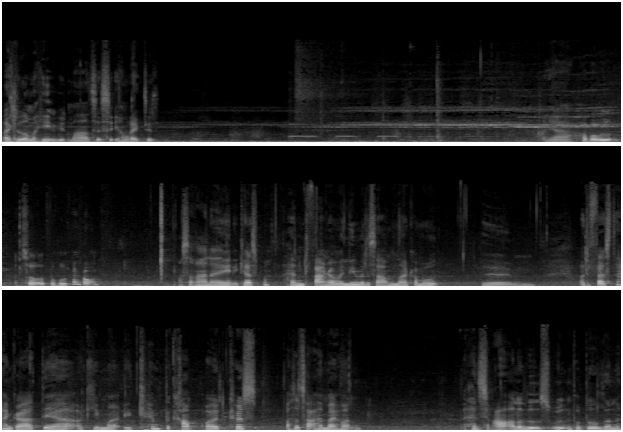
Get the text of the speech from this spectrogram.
Og jeg glæder mig helt vildt meget til at se ham rigtigt. Jeg hopper ud af toget på Hovedbanegården. Og så render jeg ind i Kasper. Han fanger mig lige med det samme, når jeg kommer ud. Øhm, og det første, han gør, det er at give mig et kæmpe kram og et kys, og så tager han mig i hånden. Han ser meget anderledes ud end på billederne.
